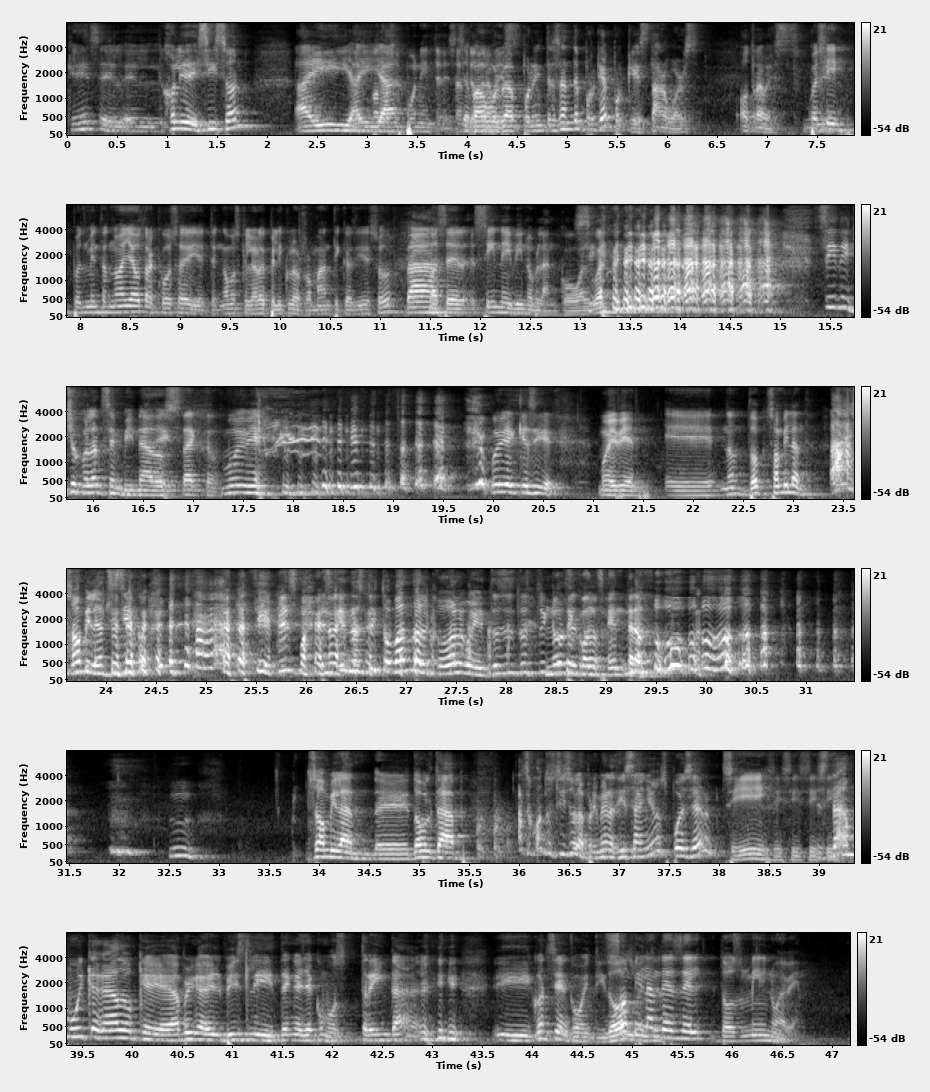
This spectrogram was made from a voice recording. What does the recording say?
¿qué es? El, el Holiday Season. Ahí, ahí Cuando ya se pone interesante se va a volver vez. a poner interesante. ¿Por qué? Porque Star Wars, otra vez. Muy Pues bien. sí, pues mientras no haya otra cosa y tengamos que hablar de películas románticas y eso, Va. va, a ser cine y vino blanco o Sí. algo así. Cine y chocolates envinados. Exacto. Muy bien. Muy bien, ¿qué sigue? Muy bien. Eh, no, Do- Zombieland. Ah, Zombieland, sí, cierto. Sí, es, es que no estoy tomando alcohol, güey. Entonces no estoy No te concentras. Mm. Zombieland, de Double Tap. ¿Hace cuánto se hizo la primera? ¿10 años? ¿Puede ser? Sí, sí, sí, sí. sí. Está muy cagado que Abigail Beasley tenga ya como 30. ¿Y cuántos tienen? ¿Como 22? Zombieland 20? desde el 2009.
